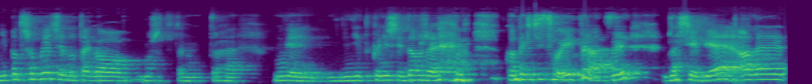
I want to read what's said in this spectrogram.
Nie potrzebujecie do tego, może to trochę mówię niekoniecznie dobrze w kontekście swojej pracy dla siebie, ale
